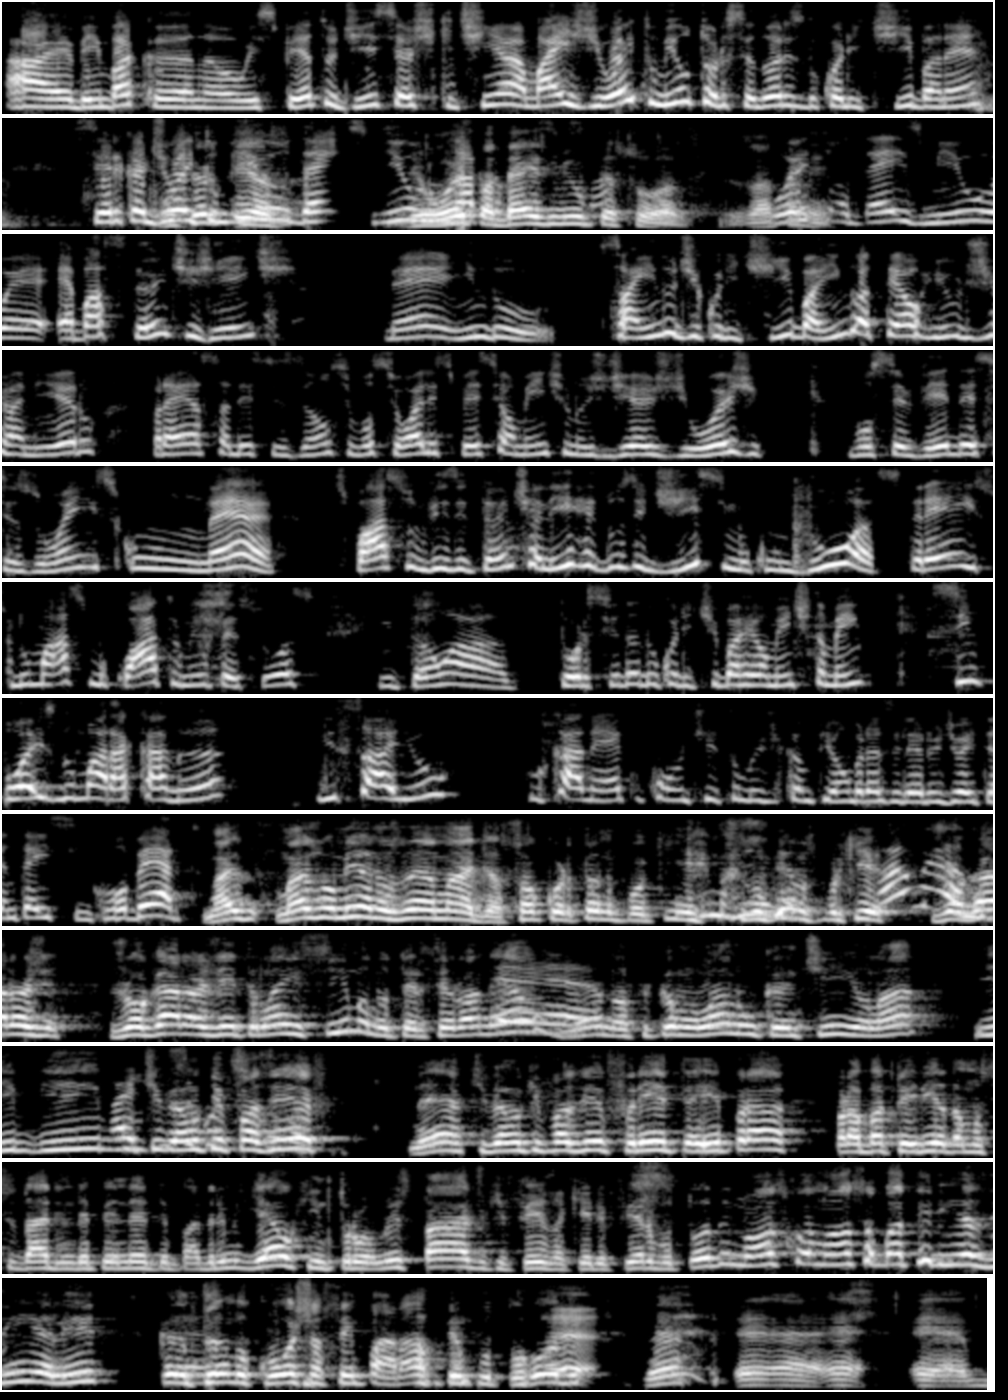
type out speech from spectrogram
Ah, é bem bacana. O Espeto disse, acho que tinha mais de 8 mil torcedores do Coritiba, né? Cerca de Com 8 certeza. mil, 10 mil. De 8 a 10 mil pessoas, exatamente. 8 a 10 mil é, é bastante gente, né? Indo, saindo de Curitiba, indo até o Rio de Janeiro para essa decisão. Se você olha especialmente nos dias de hoje, você vê decisões com, né? Espaço visitante ali reduzidíssimo, com duas, três, no máximo quatro mil pessoas. Então a torcida do Curitiba realmente também se impôs no Maracanã e saiu o caneco com o título de campeão brasileiro de 85. Roberto? Mais, mais ou menos, né, Nádia? Só cortando um pouquinho, mais ou menos, porque jogaram a, gente, jogaram a gente lá em cima, no terceiro anel, é. né? Nós ficamos lá num cantinho lá e, e tivemos que fazer. Né, tivemos que fazer frente aí para a bateria da Mocidade Independente de Padre Miguel, que entrou no estádio, que fez aquele fervo todo, e nós com a nossa bateriazinha ali, cantando coxa sem parar o tempo todo, é. né? É, é, é, é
